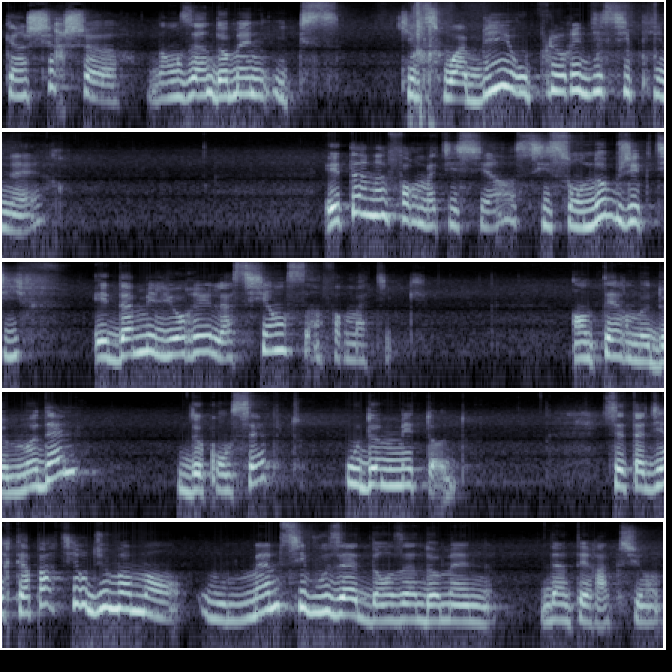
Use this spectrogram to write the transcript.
qu'un chercheur dans un domaine X, qu'il soit bi ou pluridisciplinaire, est un informaticien si son objectif est d'améliorer la science informatique en termes de modèles, de concepts ou de méthodes. C'est-à-dire qu'à partir du moment où, même si vous êtes dans un domaine d'interaction,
